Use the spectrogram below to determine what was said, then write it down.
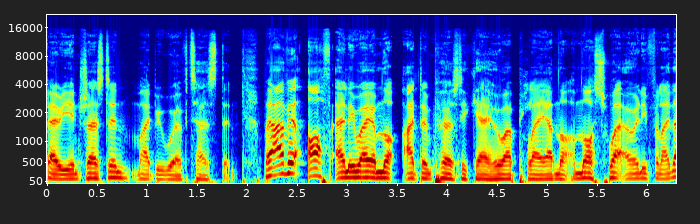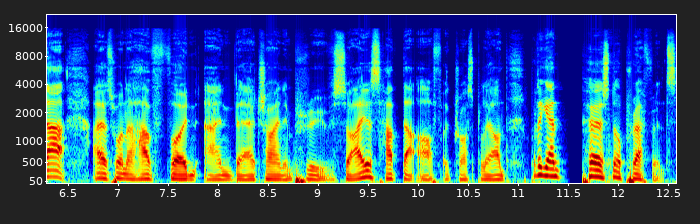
Very interesting. Might be worth testing. But I have it off anyway. I'm not. I don't personally care who I play. I'm not. I'm not sweat or anything like that. I just want to have fun and uh, try and improve. So I just have that off a crossplay on. But again, personal preference.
